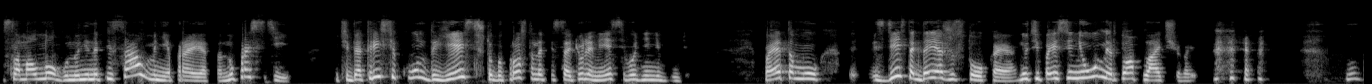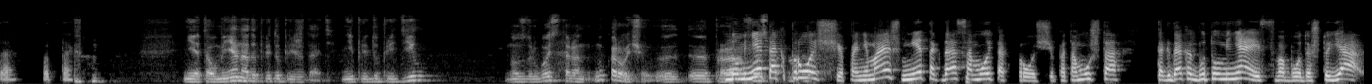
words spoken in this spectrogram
сломал ногу, но не написал мне про это, ну, прости. У тебя три секунды есть, чтобы просто написать, Оля, меня сегодня не будет. Поэтому э, здесь тогда я жестокая. Ну, типа, если не умер, то оплачивай. Ну да, вот так. Нет, а у меня надо предупреждать. Не предупредил, но с другой стороны, ну, короче. Э, э, про но мне так проще, понимаешь? Мне тогда самой так проще, потому что тогда как будто у меня есть свобода, что я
